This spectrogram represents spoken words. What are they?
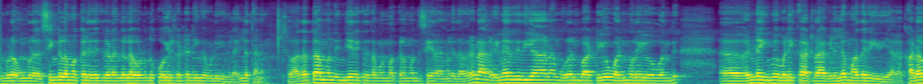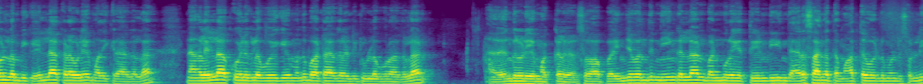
உங்களை உங்களை சிங்கள மக்கள் இருக்கிற இடங்களில் வந்து கோயில் கட்ட நீங்கள் விடுவீங்களா? இல்லை தானே. ஸோ அதைத்தான் வந்து இங்கே இருக்கிற தமிழ் மக்களும் வந்து செய்கிறாங்களே தவிர நாங்கள் இன ரீதியான முரண்பாட்டையோ வன்முறையோ வந்து என்றைக்குமே வழிகாட்டுறார்கள் இல்லை மத ரீதியாக. கடவுள் நம்பிக்கை எல்லா கடவுளையும் மதிக்கிறார்கள்லாம் நாங்கள் எல்லா கோயிலுக்குள்ளே போய் வந்து பாட்டாக கட்டிட்டு உள்ளே போகிறார்கள்லாம் எங்களுடைய மக்கள் ஸோ அப்போ இங்கே வந்து நீங்கள்லாம் வன்முறையை தீண்டி இந்த அரசாங்கத்தை மாற்ற வேண்டும் என்று சொல்லி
